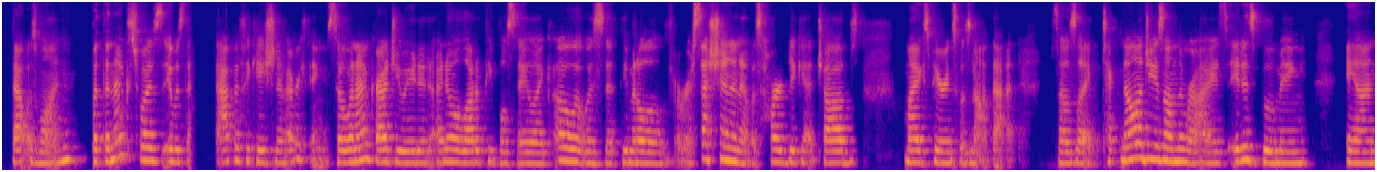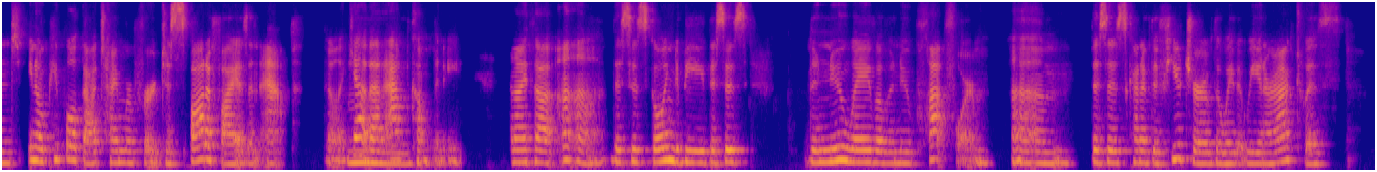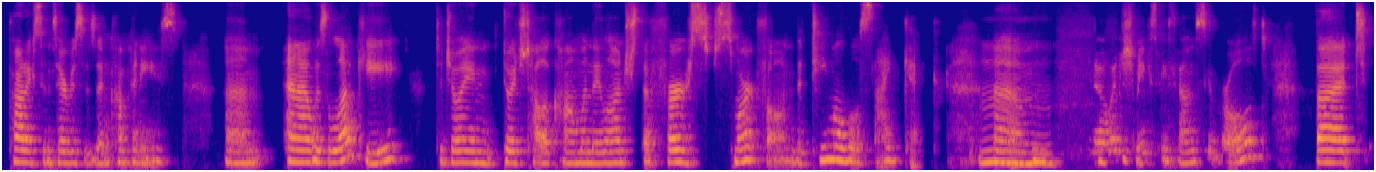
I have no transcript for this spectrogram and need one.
that was one. But the next was it was the appification of everything. So when i graduated i know a lot of people say like oh it was at the middle of a recession and it was hard to get jobs. My experience was not that. So i was like technology is on the rise. It is booming. And you know people at that time referred to spotify as an app. They're like yeah mm. that app mm. company and I thought, uh uh-uh, uh this is going to be, this is the new wave of a new platform. Um, this is kind of the future of the way that we interact with products and services and companies. Um, and I was lucky to join Deutsche Telekom when they launched the first smartphone, the T-Mobile Sidekick, um, mm. um, you know, which makes me sound super old. But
